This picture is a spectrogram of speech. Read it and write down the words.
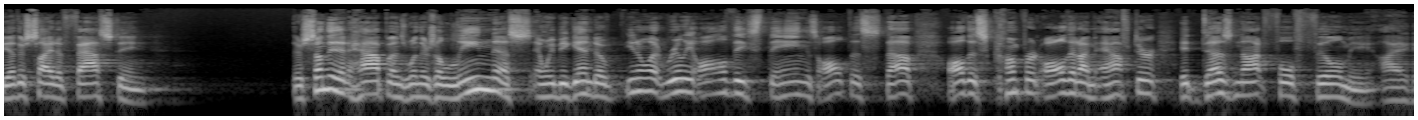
the other side of fasting. There's something that happens when there's a leanness and we begin to, you know what, really all these things, all this stuff, all this comfort, all that I'm after, it does not fulfill me. I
